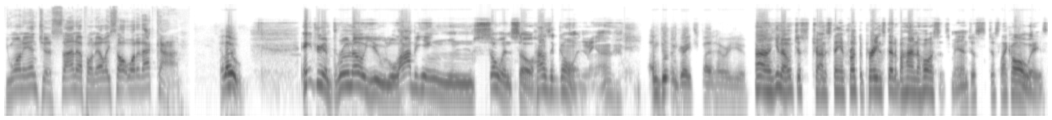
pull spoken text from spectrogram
You want in? Just sign up on lasaltwater.com. Hello. Adrian Bruneau, you lobbying so and so. How's it going, man? I'm doing great, Spud. How are you? Uh, you know, just trying to stay in front of the parade instead of behind the horses, man. Just just like always.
